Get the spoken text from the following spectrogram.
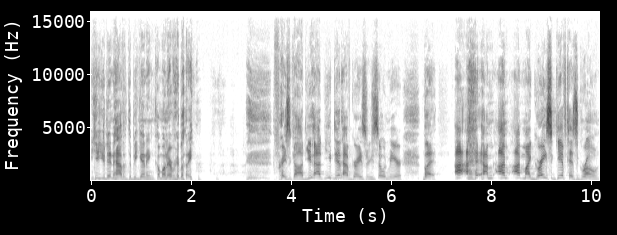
you didn't have at the beginning. Come on, everybody. Praise God. You had you did have grace, or you would be here. But I, I, I'm, I'm, I, my grace gift has grown.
